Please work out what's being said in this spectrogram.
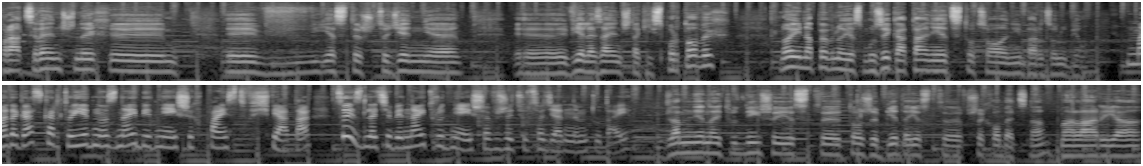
prac ręcznych. y, y, Jest też codziennie y, wiele zajęć takich sportowych. No i na pewno jest muzyka, taniec, to co oni bardzo lubią. Madagaskar to jedno z najbiedniejszych państw świata. Co jest dla Ciebie najtrudniejsze w życiu codziennym tutaj? Dla mnie najtrudniejsze jest e, to, że bieda jest e, wszechobecna. Malaria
